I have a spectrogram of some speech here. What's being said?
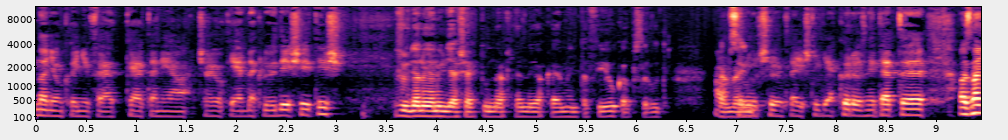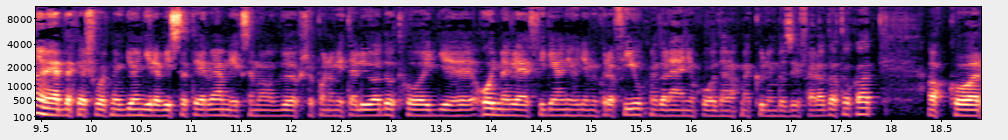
nagyon könnyű felkelteni a csajok érdeklődését is. És ugyanolyan ügyesek tudnak lenni akár, mint a fiúk, abszolút. Abszolút, sőt, le is tudják körözni. Tehát az nagyon érdekes volt még Gyöngyire visszatérve, emlékszem a workshopon, amit előadott, hogy hogy meg lehet figyelni, hogy amikor a fiúk meg a lányok oldanak meg különböző feladatokat, akkor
